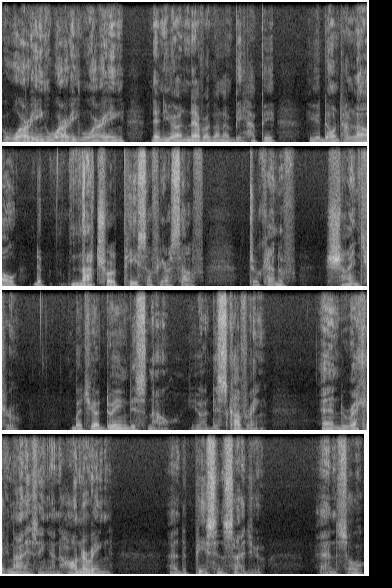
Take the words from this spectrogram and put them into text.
Worrying, worrying, worrying, then you are never going to be happy. You don't allow the natural peace of yourself to kind of shine through. But you are doing this now. You are discovering and recognizing and honoring uh, the peace inside you. And so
